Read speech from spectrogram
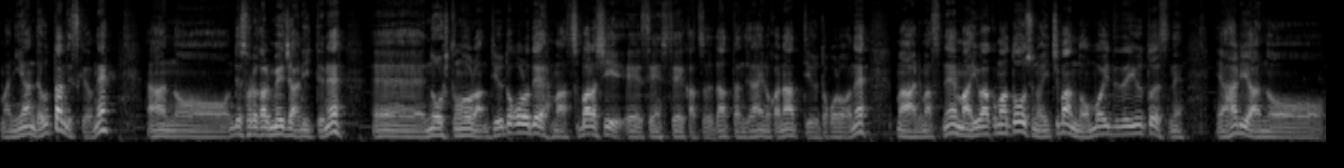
まあ、2安打打ったんですけどね、あのー、でそれからメジャーに行ってね、えー、ノーヒットノーランっていうところで、まあ、素晴らしい、えー、選手生活だったんじゃないのかなっていうところはね、まあ、ありますね。まあ、岩隈投手の一番の思い出で言うとですねやはりあの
